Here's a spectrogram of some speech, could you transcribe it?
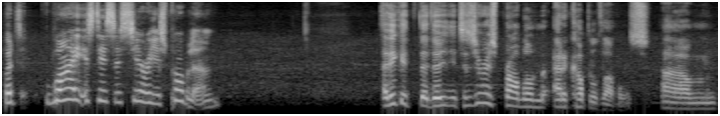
But why is this a serious problem? I think it, it's a serious problem at a couple of levels. Um,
